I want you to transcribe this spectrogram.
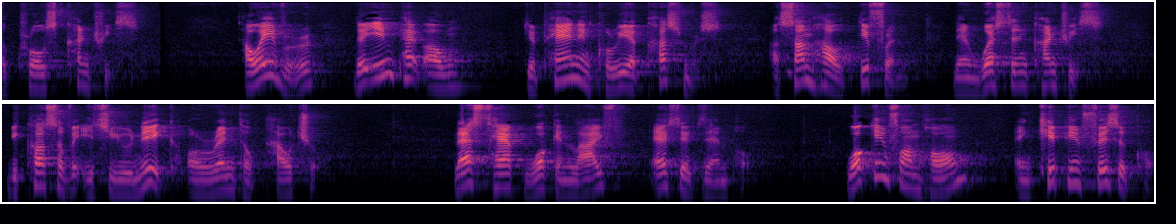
across countries. However, the impact on Japan and Korea customers are somehow different than Western countries because of its unique Oriental culture. Let's take work and life as an example. Working from home and keeping physical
